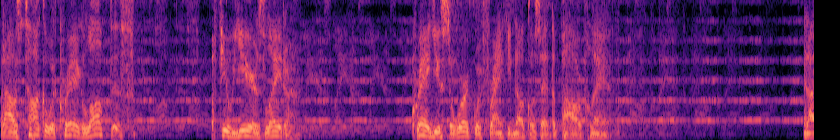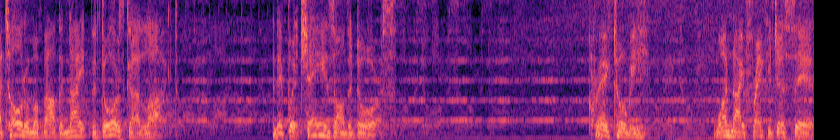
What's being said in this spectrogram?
But I was talking with Craig Loftus a few years later. Craig used to work with Frankie Knuckles at the power plant. And I told him about the night the doors got locked. And they put chains on the doors. Craig told me one night Frankie just said,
